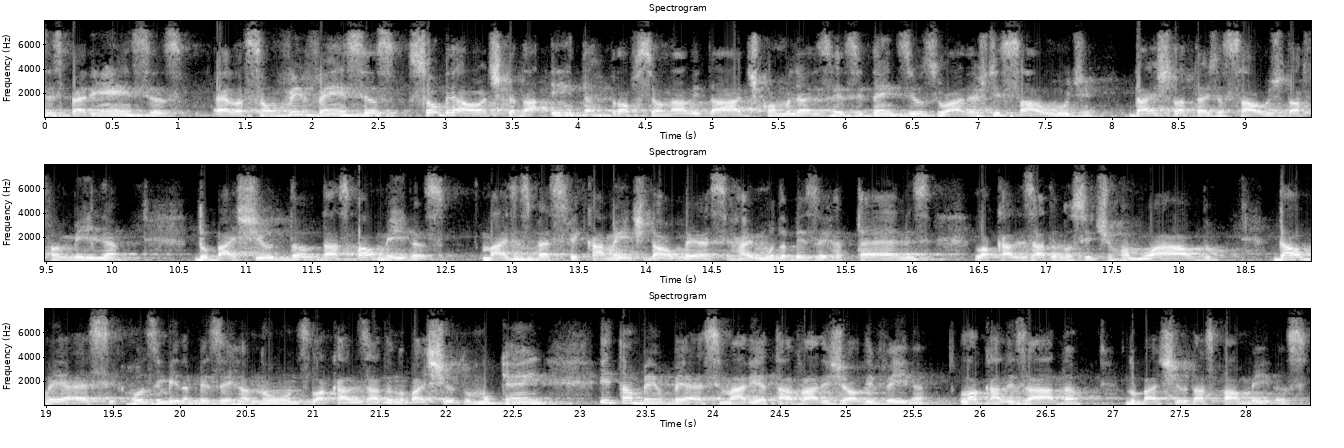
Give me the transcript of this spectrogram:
experiências, elas são vivências sobre a ótica da interprofissionalidade com mulheres residentes e usuárias de saúde da estratégia saúde da família do Baixio das Palmeiras, mais especificamente da UBS Raimunda Bezerra Teles, localizada no sítio Romualdo, da UBS Rosimira Bezerra Nunes, localizada no Baixio do Muquem, e também UBS Maria Tavares de Oliveira, localizada no Baixio das Palmeiras.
